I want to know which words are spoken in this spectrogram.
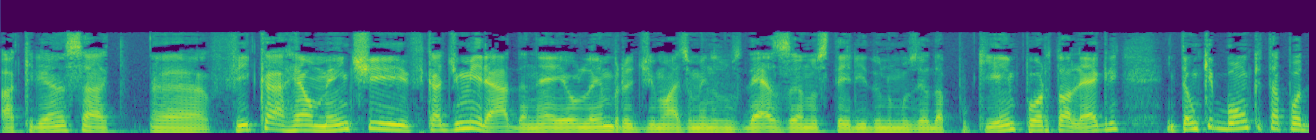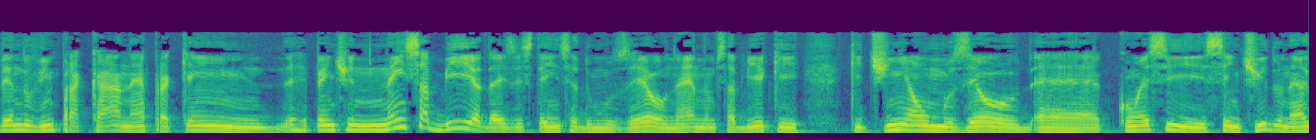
a criança Uh, fica realmente fica admirada, né? Eu lembro de mais ou menos uns 10 anos ter ido no Museu da PUC em Porto Alegre. Então que bom que está podendo vir para cá, né? Para quem de repente nem sabia da existência do museu, né? Não sabia que, que tinha um museu é, com esse sentido, né?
